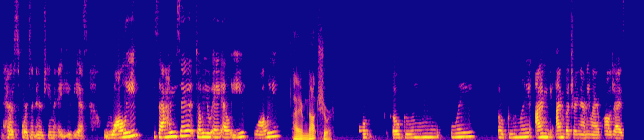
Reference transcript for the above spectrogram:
and head of sports and entertainment at UBS. Wally, is that how you say it? W A L E? Wally? I am not sure. Ogunle? Ogunle. I'm I'm butchering that name. I apologize.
